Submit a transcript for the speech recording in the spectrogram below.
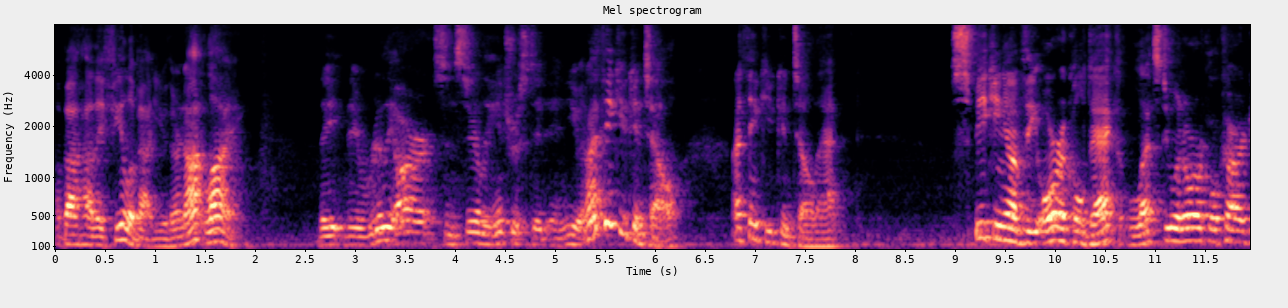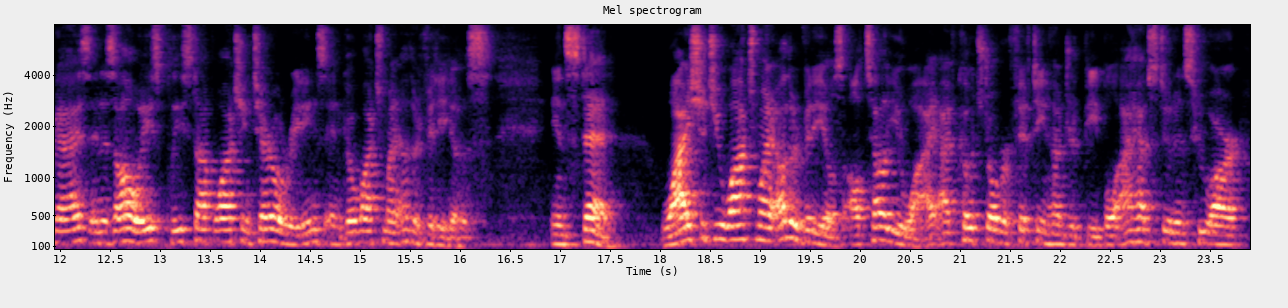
about how they feel about you. They're not lying. They, they really are sincerely interested in you. And I think you can tell. I think you can tell that. Speaking of the Oracle deck, let's do an Oracle card, guys. And as always, please stop watching tarot readings and go watch my other videos instead. Why should you watch my other videos? I'll tell you why. I've coached over 1,500 people. I have students who are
